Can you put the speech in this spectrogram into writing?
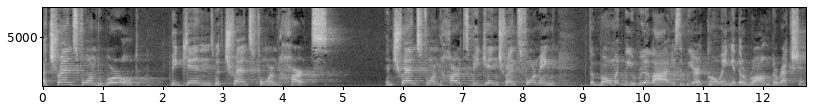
A transformed world begins with transformed hearts. And transformed hearts begin transforming the moment we realize that we are going in the wrong direction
